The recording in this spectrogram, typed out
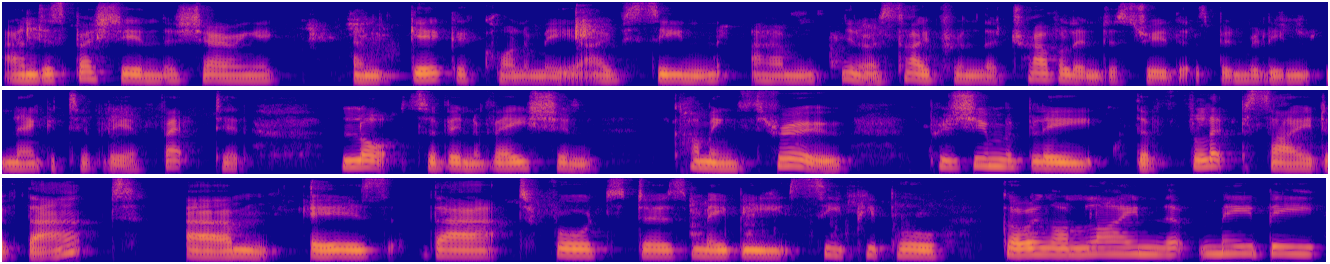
and especially in the sharing and gig economy i've seen um, you know aside from the travel industry that's been really negatively affected lots of innovation coming through. Presumably the flip side of that um, is that fraudsters maybe see people going online that maybe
